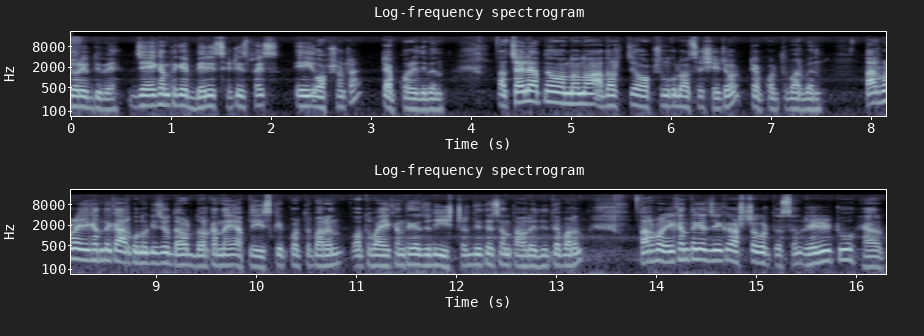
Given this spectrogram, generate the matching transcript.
জরিপ দিবে যে এখান থেকে ভেরি স্যাটিসফাইস এই অপশনটা ট্যাপ করে দিবেন। আর চাইলে আপনি অন্যান্য আদার্স যে অপশনগুলো আছে সেটাও ট্যাপ করতে পারবেন। তারপরে এখান থেকে আর কোনো কিছু দেওয়ার দরকার নেই, আপনি স্কিপ করতে পারেন, অথবা এখান থেকে যদি স্টার দিতে চান, তাহলে দিতে পারেন। তারপর এখান থেকে যে কাজটা করতেছেন রেডি টু হেল্প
